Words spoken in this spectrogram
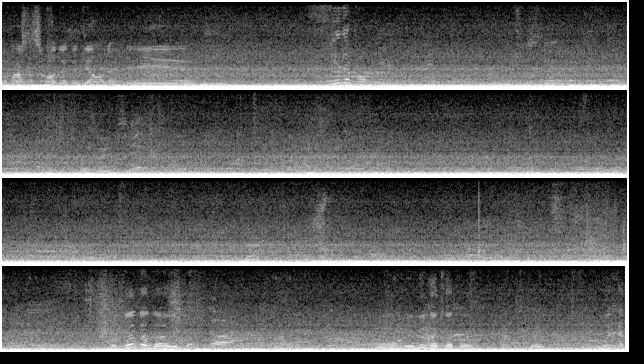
Мы просто сходу это делали и Не запомнили. сейчас зайти. Вот это да, Вика? Да. Ну и выход какой? Выход?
